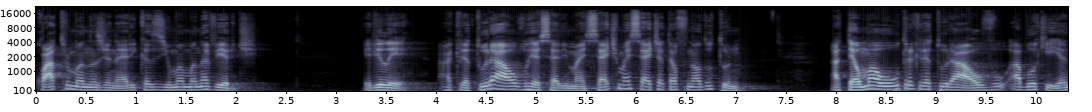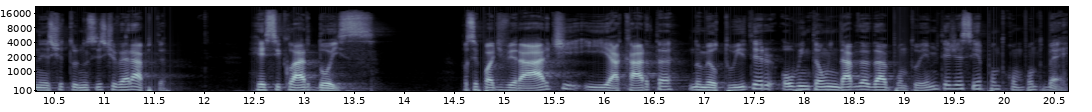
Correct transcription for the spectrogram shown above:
4 manas genéricas e uma mana verde. Ele lê: A criatura alvo recebe mais 7 mais 7 até o final do turno. Até uma outra criatura alvo a bloqueia neste turno se estiver apta. Reciclar 2. Você pode ver a arte e a carta no meu Twitter ou então em www.mtgc.com.br.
